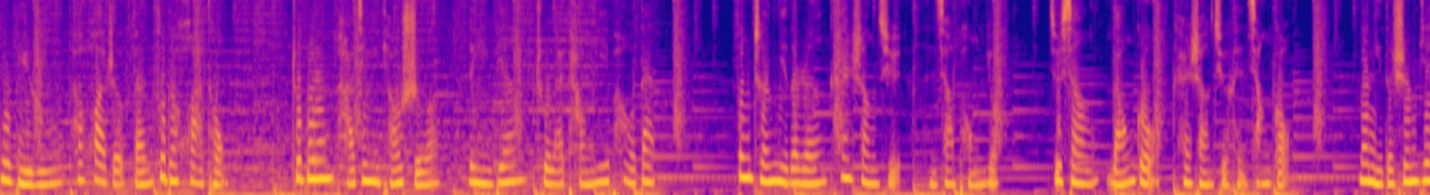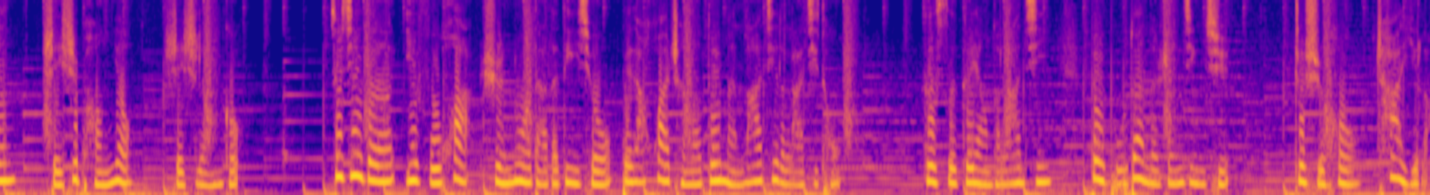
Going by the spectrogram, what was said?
又比如他画着繁复的话筒，这边爬进一条蛇，另一边出来糖衣炮弹。奉承你的人看上去很像朋友，就像狼狗看上去很像狗。那你的身边谁是朋友，谁是狼狗？最记得一幅画是诺达的地球被他画成了堆满垃圾的垃圾桶，各色各样的垃圾被不断的扔进去。这时候诧异了，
